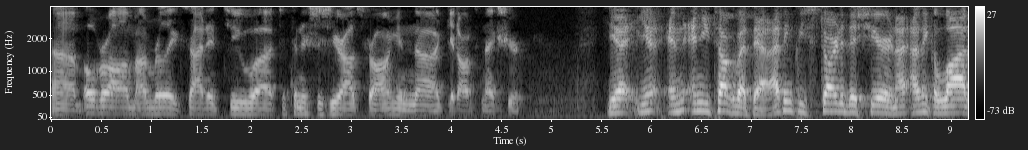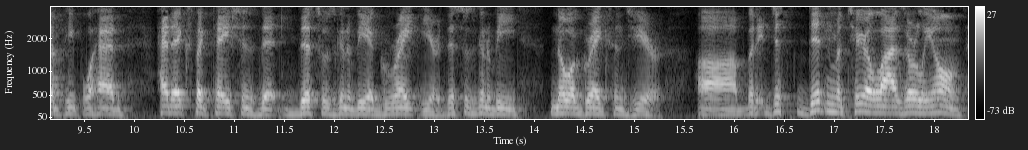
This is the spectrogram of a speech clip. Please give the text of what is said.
um, overall, I'm, I'm really excited to uh, to finish this year out strong and uh, get on to next year. Yeah, yeah, and, and you talk about that. I think we started this year, and I, I think a lot of people had had expectations that this was going to be a great year. This was going to be Noah Gragson's year, uh, but it just didn't materialize early on.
